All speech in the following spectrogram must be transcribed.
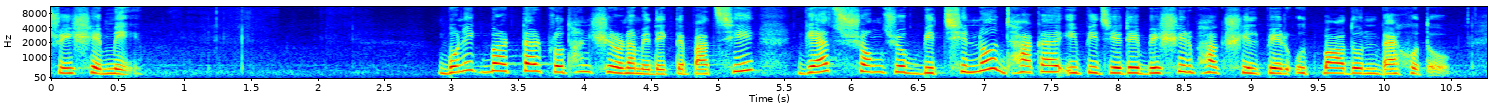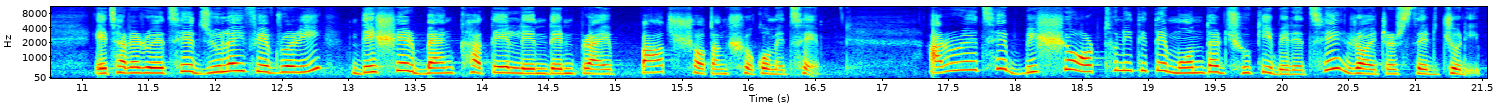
ত্রিশে মে। বণিক বার্তার প্রধান শিরোনামে দেখতে পাচ্ছি, গ্যাস সংযোগ বিচ্ছিন্ন ঢাকা ইপিজেডে বেশিরভাগ শিল্পের উৎপাদন ব্যাহত। এছাড়া রয়েছে, জুলাই, ফেব্রুয়ারি দেশের ব্যাংক খাতে লেনদেন প্রায় পাঁচ শতাংশ কমেছে। আরও রয়েছে, বিশ্ব অর্থনীতিতে মন্দার ঝুঁকি বেড়েছে রয়টার্সের জরিপ।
